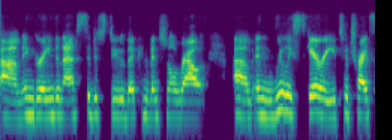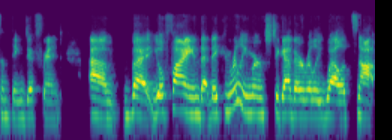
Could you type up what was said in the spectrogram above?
um, ingrained in us to just do the conventional route um, and really scary to try something different. Um, but you'll find that they can really merge together really well. It's not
